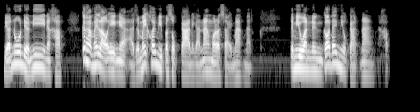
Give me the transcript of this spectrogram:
เดี๋ยวนู่นเดี๋ยวนี่นะครับ ก็ทำให้เราเองเนี่ยอาจจะไม่ค่อยมีประสบการณ์ในการนั่งมอเตอร์ไซค์มากนัก แต่มีวันหนึ่งก็ได้มีโอกาสนั่งนะครับ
